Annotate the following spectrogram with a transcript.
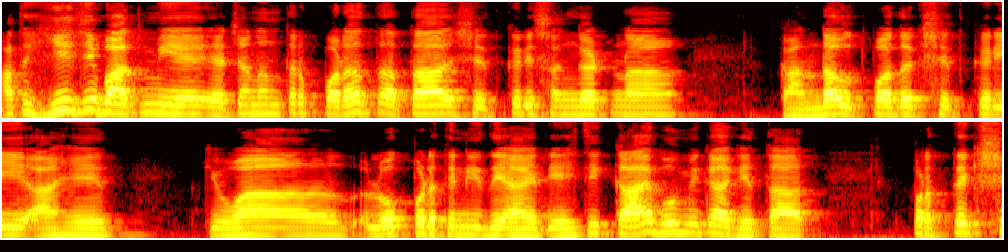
आता ही जी बातमी आहे याच्यानंतर परत आता शेतकरी संघटना कांदा उत्पादक शेतकरी आहेत किंवा लोकप्रतिनिधी आहेत याची काय भूमिका घेतात? प्रत्यक्ष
